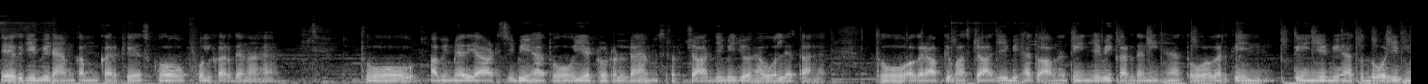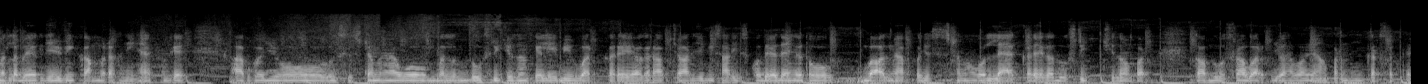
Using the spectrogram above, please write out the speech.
ایک جی بی ریم کم کر کے اس کو فل کر دینا ہے۔ تو ابھی میری آٹھ جی بی ہے تو یہ ٹوٹل ریم صرف چار جی بی جو ہے وہ لیتا ہے۔ تو اگر آپ کے پاس چار جی بی ہے تو آپ نے تین جی بی کر دینی ہے، تو اگر تین تین جی بی ہے تو دو جی بی مطلب ایک جی بی کم رکھنی ہے، کیونکہ آپ کا جو سسٹم ہے وہ مطلب دوسری چیزوں کے لیے بھی ورک کرے۔ اگر آپ چار جی بی ساری اس کو دے دیں گے تو بعد میں آپ کا جو سسٹم ہے وہ لیک کرے گا دوسری چیزوں پر۔ تو آپ دوسرا ورک جو ہے وہ یہاں پر نہیں کر سکتے۔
